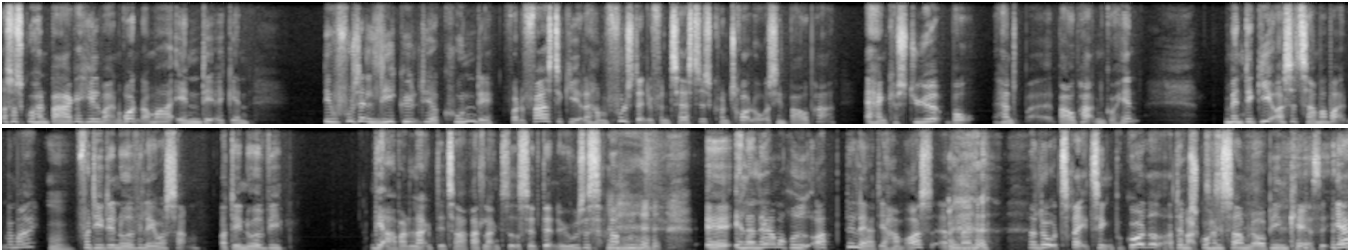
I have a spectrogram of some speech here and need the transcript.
og så skulle han bakke hele vejen rundt om mig og ende der igen. Det er jo fuldstændig ligegyldigt at kunne det. For det første giver det ham fuldstændig fantastisk kontrol over sin bagpart, at han kan styre, hvor hans bagparten går hen. Men det giver også et samarbejde med mig, mm. fordi det er noget, vi laver sammen, og det er noget, vi, vi arbejder langt. Det tager ret lang tid at sætte den øvelse sammen. øh, eller lær mig at rydde op. Det lærte jeg ham også, at man, der lå tre ting på gulvet, og dem Praktisk. skulle han samle op i en kasse. Ja,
